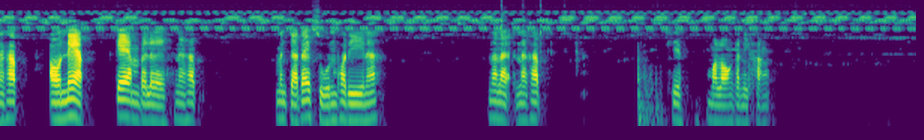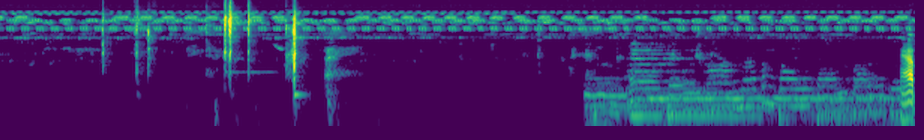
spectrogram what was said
นะครับ เอาแนบแก้มไปเลยนะครับ มันจะได้ศูนย์พอดีนะ นั่นแหละนะครับโอเคมาลองกันอีกครั้ง นะครับ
